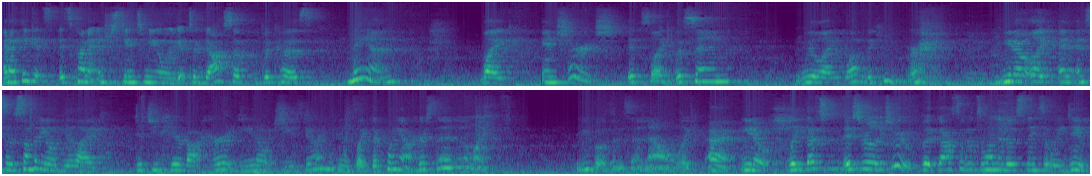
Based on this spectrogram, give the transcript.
And I think it's it's kind of interesting to me when we get to gossip because man, like in church, it's like the sin we like love to keep, right? You know, like and, and so somebody will be like, Did you hear about her? Do you know what she's doing? And it's like they're pointing out her sin and I'm like, you both in sin now. Like, uh, you know, like that's it's really true. But gossip, it's one of those things that we do.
